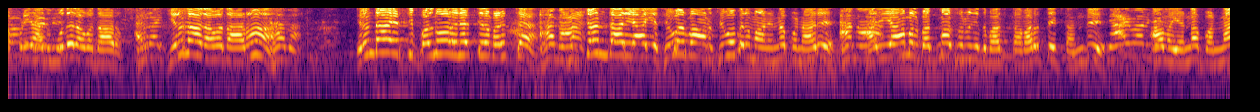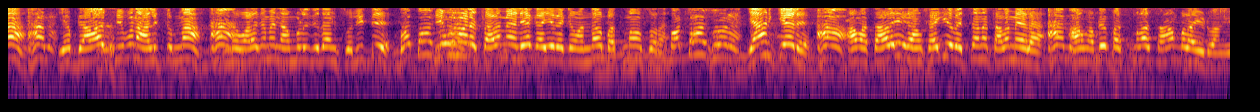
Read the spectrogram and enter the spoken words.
அப்படியே அது முதல் அவதாரம். இரண்டாவது அவதாரம் இரண்டாயிரத்தி பதினோரு நேரத்தில் அளித்த முக்கந்தாரி ஆகிய சிவபெருமான சிவபெருமான் என்ன பண்ணாரு? அறியாமல் பத்மாசுரனுக்கு வர- வரத்தை தந்து அவன் என்ன பண்ணா? எப்படியாவது சிவனை அழிச்சோம்னா இந்த உலகமே நம்மளுக்கு தான் சொல்லிட்டு. சிவனோட தலைமையிலேயே கைய வைக்க வந்தான் பத்மாசுரன் ஏன்னு கேளு. அவன் தலையை அவன் கைய வச்சான தலைமையில அவங்க அப்படியே பசுமலா சாம்பல் ஆயிடுவாங்க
